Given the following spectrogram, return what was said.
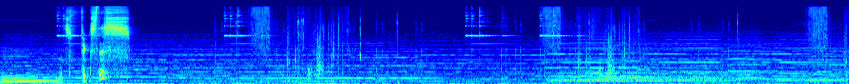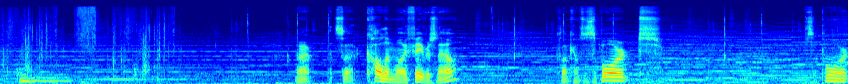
Mm, let's fix this. Let's uh, call in my favors now. Cloud Council support. Support.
